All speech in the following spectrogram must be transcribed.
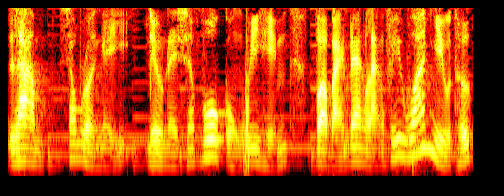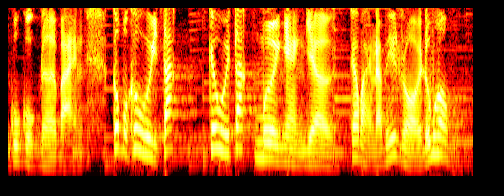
Làm xong rồi nghỉ. Điều này sẽ vô cùng nguy hiểm Và bạn đang lãng phí quá nhiều thứ của cuộc đời bạn. Có một cái quy tắc, Cái quy tắc 10.000 giờ. Các bạn đã biết rồi, đúng không?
